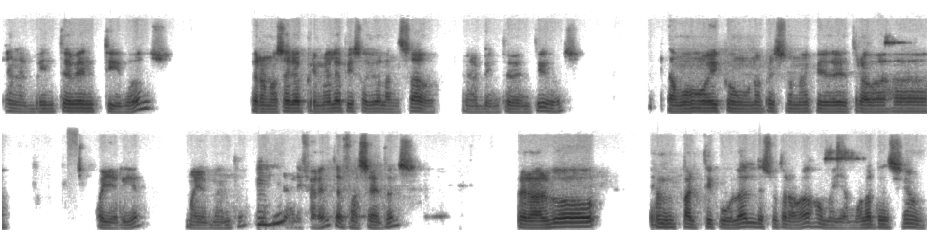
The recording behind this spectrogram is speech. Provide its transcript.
en el 2022, pero no sería el primer episodio lanzado en el 2022. Estamos hoy con una persona que trabaja joyería, mayormente, en diferentes facetas, pero algo en particular de su trabajo me llamó la atención.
